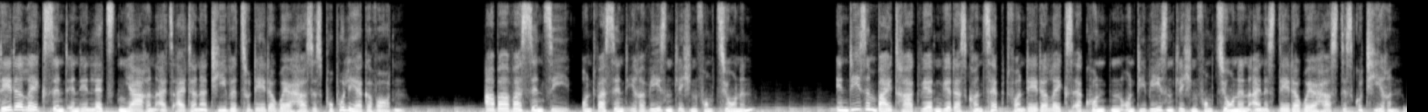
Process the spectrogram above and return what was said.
Data Lakes sind in den letzten Jahren als Alternative zu Data Warehouses populär geworden. Aber was sind sie und was sind ihre wesentlichen Funktionen? In diesem Beitrag werden wir das Konzept von Data Lakes erkunden und die wesentlichen Funktionen eines Data Warehouse diskutieren.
